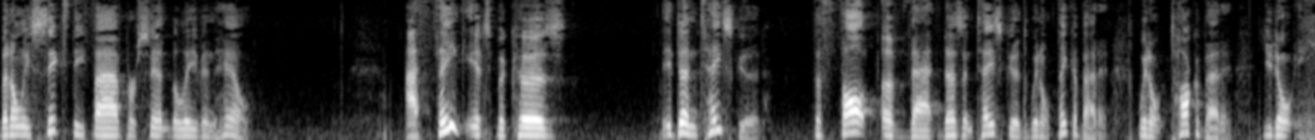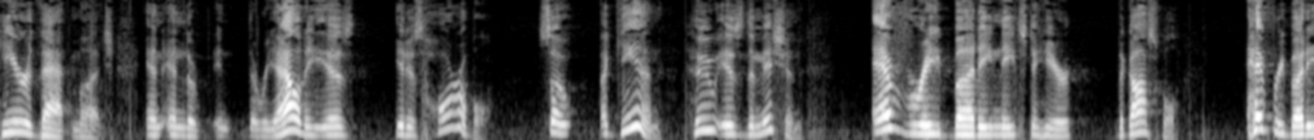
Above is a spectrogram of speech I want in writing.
but only 65% believe in hell. I think it's because it doesn't taste good. The thought of that doesn't taste good. We don't think about it. We don't talk about it. You don't hear that much. And, and the, and the reality is, it is horrible. So, again, who is the mission? Everybody needs to hear the gospel. Everybody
